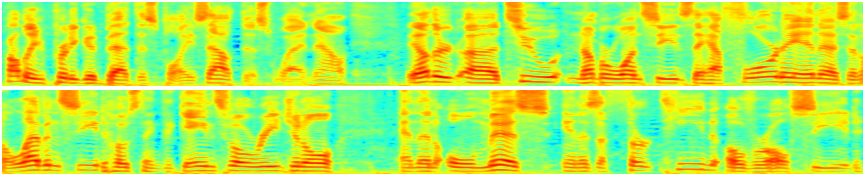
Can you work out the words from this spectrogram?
probably a pretty good bet this plays out this way. Now, the other uh, two number one seeds, they have Florida in as an 11 seed hosting the Gainesville Regional, and then Ole Miss in as a 13 overall seed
